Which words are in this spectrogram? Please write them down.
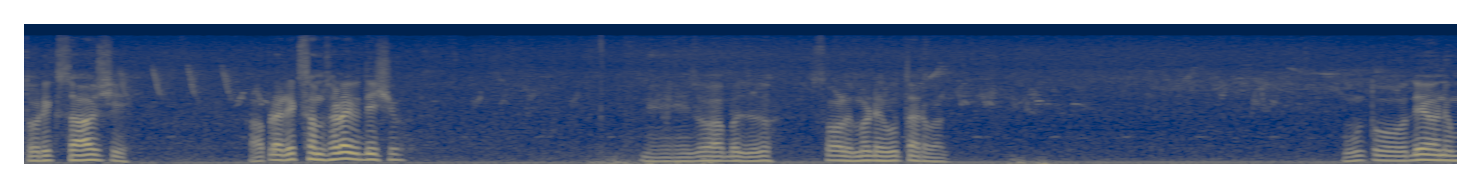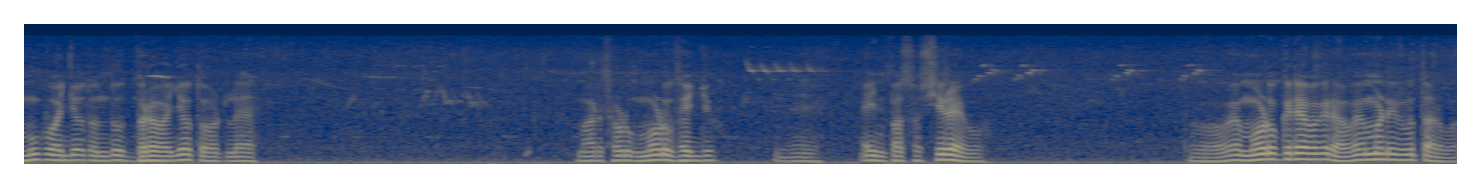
તો રિક્ષા આવશે. આપણે રિક્ષામાં ચડાવી દઈશું. ને જો આ બધું સોળે મળે ઉતારવા. હું તો દેવાને મૂકવા ગયો તો દૂધ ભરવા ગયો તો એટલે મારે થોડુંક મોડું થઈ ગયું. ને આઈને પાછો શિરાવ્યો. તો હવે મોડું કર્યા વગેરે હવે મળી ઉતારવા.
